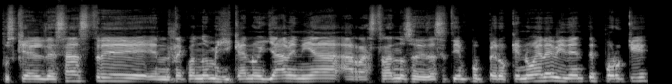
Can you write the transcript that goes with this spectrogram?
pues que el desastre en el taekwondo mexicano ya venía arrastrándose desde hace tiempo, pero que no era evidente porque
